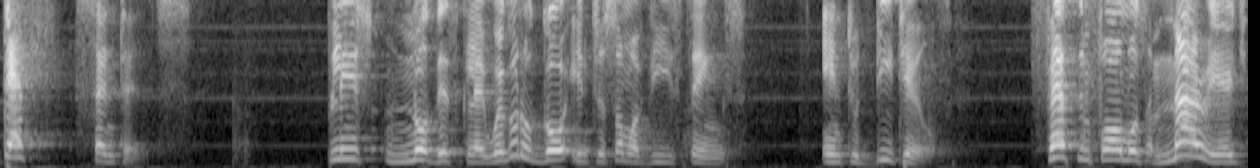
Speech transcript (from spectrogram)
death sentence. Please note this clearly. We're going to go into some of these things into details. First and foremost, marriage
